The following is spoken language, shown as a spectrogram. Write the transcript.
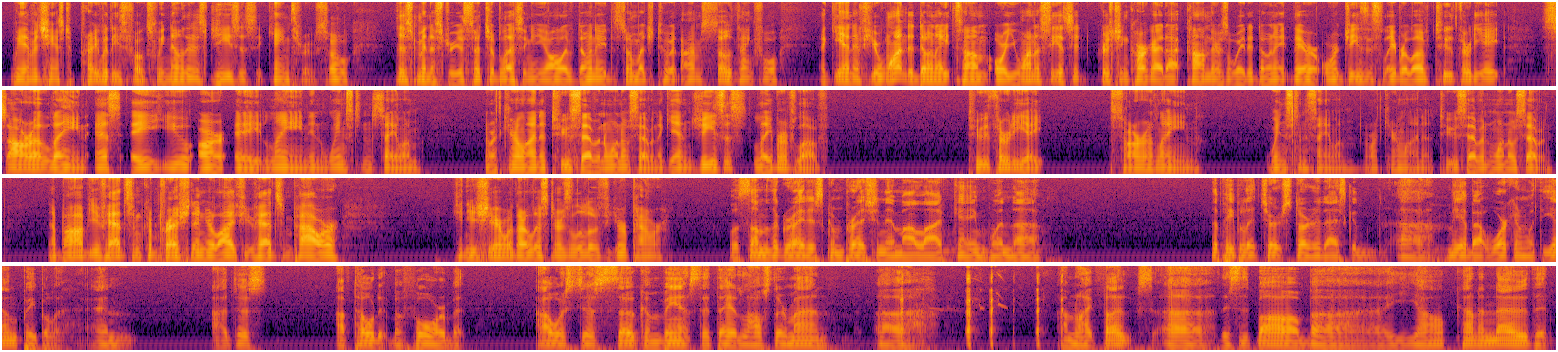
we have a chance to pray with these folks. We know that it's Jesus that came through. So this ministry is such a blessing, and you all have donated so much to it. I'm so thankful. Again, if you're wanting to donate some, or you want to see us at ChristianCarGuy.com, there's a way to donate there, or Jesus Labor Love 238 Saura Lane, S A U R A Lane in Winston-Salem, North Carolina 27107. Again, Jesus Labor of Love, 238 Saura Lane, Winston-Salem, North Carolina 27107. Now, Bob, you've had some compression in your life, you've had some power. Can you share with our listeners a little of your power? Well, some of the greatest compression in my life came when uh, the people at church started asking uh, me about working with the young people, and I just I've told it before, but I was just so convinced that they had lost their mind. Uh, I'm like, folks, uh, this is Bob. Uh, y'all kind of know that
